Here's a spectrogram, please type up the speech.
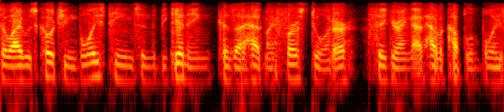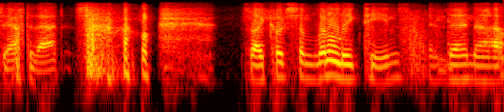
so I was coaching boys teams in the beginning because I had my first daughter, figuring I'd have a couple of boys after that. So, so I coached some little league teams, and then uh,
